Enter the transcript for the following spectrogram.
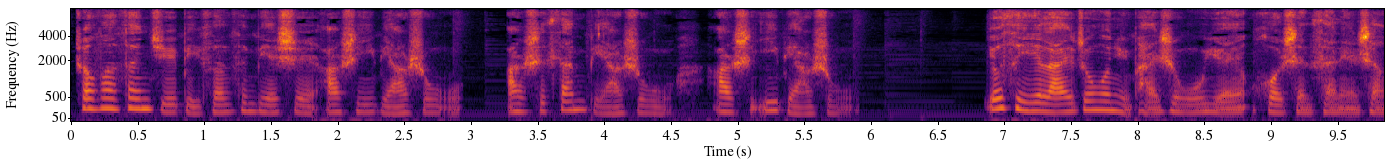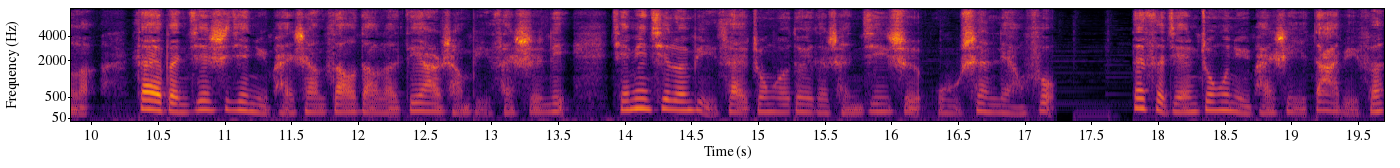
双方三局比分分别是二十一比二十五、二十三比二十五、二十一比二十五。由此一来，中国女排是无缘获胜三连胜了。在本届世界女排上遭到了第二场比赛失利。前面七轮比赛，中国队的成绩是五胜两负。在此前，中国女排是以大比分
